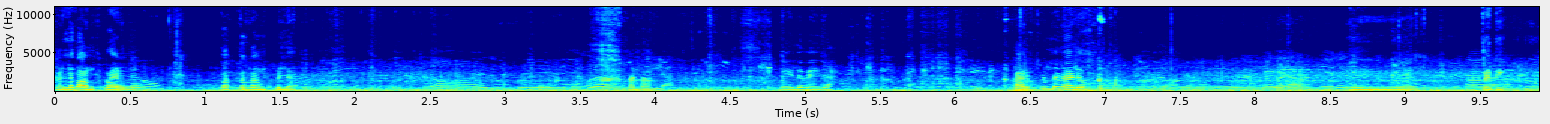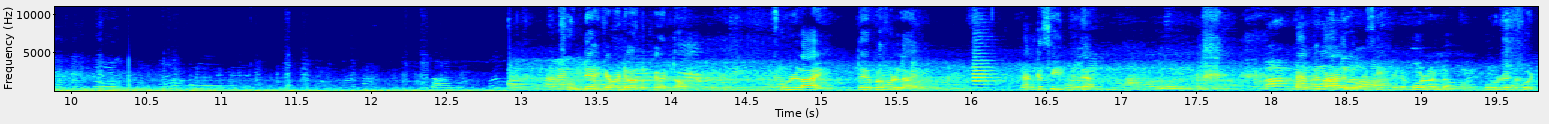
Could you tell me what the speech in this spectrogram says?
നല്ല തണുപ്പായിരുന്നു. ഇപ്പോഴത്തെ തണുപ്പില്ല. വേണ്ട വെയില. തണുപ്പുണ്ട് നടും പതി ഫുഡ് കഴിക്കാൻ വേണ്ടി വന്നു കേട്ടോ. ഫുള്ളായി ടേബിൾ ഫുള്ളായി ഞങ്ങൾക്ക് സീറ്റില്ല ഞങ്ങൾക്ക് നാല് പേർക്ക് സീറ്റില്ല മുകളിലുണ്ടോ മുകളിൽ പോയി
